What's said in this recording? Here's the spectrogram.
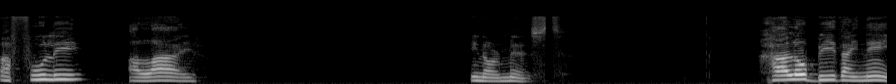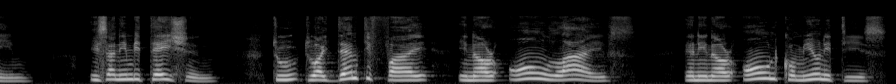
a fully alive in our midst. Hallowed be thy name is an invitation to, to identify in our own lives and in our own communities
